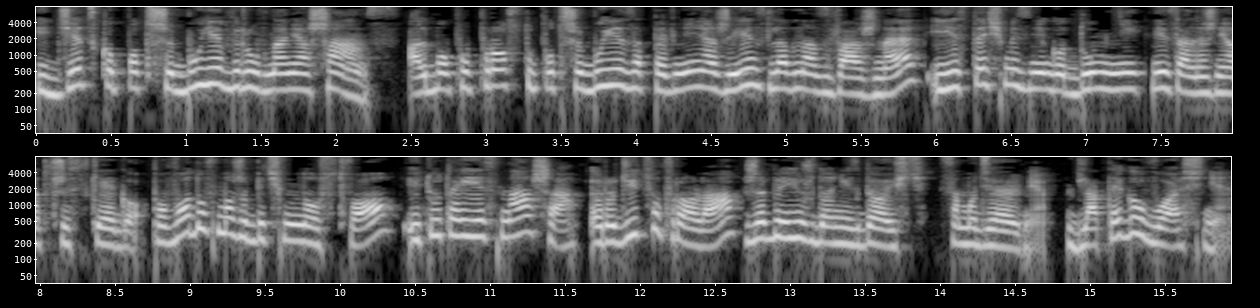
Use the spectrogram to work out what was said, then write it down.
i dziecko potrzebuje wyrównania szans, albo po prostu potrzebuje zapewnienia, że jest dla nas ważne i jesteśmy z niego dumni niezależnie od wszystkiego. Powodów może być mnóstwo i tutaj jest nasza, rodziców, rola, żeby już do nich dojść samodzielnie. Dlatego właśnie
